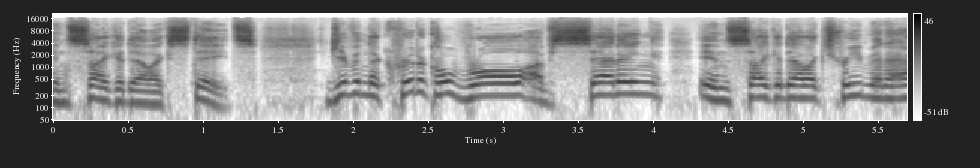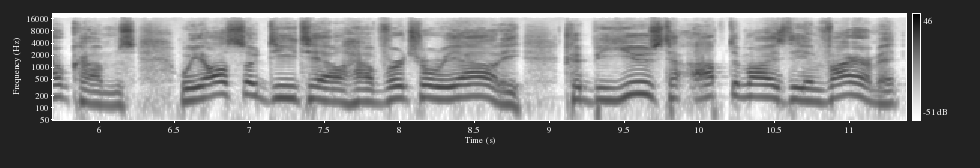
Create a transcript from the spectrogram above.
in psychedelic states. Given the critical role of setting in psychedelic treatment outcomes, we also detail how virtual reality could be used to optimize the environment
